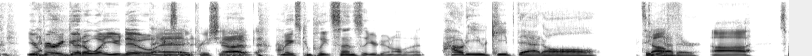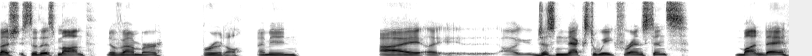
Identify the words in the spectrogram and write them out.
you're very good at what you do, Thanks, I appreciate uh, it. makes complete sense that you're doing all that. How do you keep that all Tough. together? Uh, especially so this month, November, brutal. I mean, I uh, uh, just next week, for instance, Monday,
